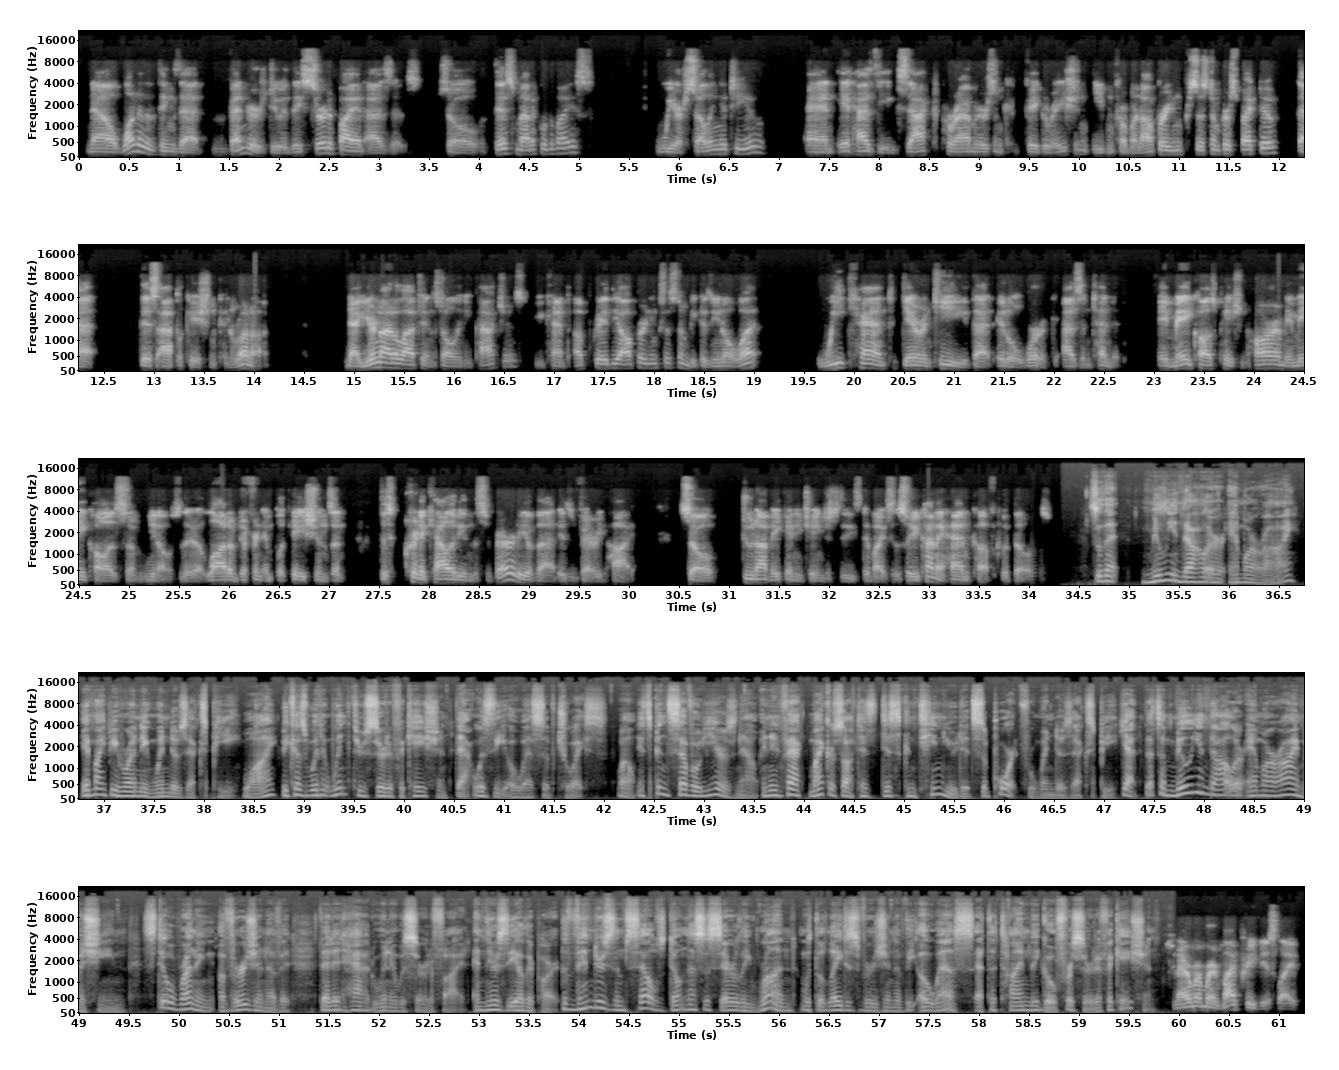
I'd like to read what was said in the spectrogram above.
Now, one of the things that vendors do is they certify it as is. So this medical device, we are selling it to you, and it has the exact parameters and configuration, even from an operating system perspective, that this application can run on. Now, you're not allowed to install any patches. You can't upgrade the operating system because you know what? We can't guarantee that it'll work as intended. It may cause patient harm. It may cause some, you know, so there are a lot of different implications and the criticality and the severity of that is very high. So do not make any changes to these devices. So you're kind of handcuffed with those. So that million dollar MRI, it might be running Windows XP. Why? Because when it went through certification, that was the OS of choice. Well, it's been several years now, and in fact, Microsoft has discontinued its support for Windows XP. Yet, that's a million dollar MRI machine still running a version of it that it had when it was certified. And there's the other part the vendors themselves don't necessarily run with the latest version of the OS at the time they go for certification. And I remember in my previous life,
